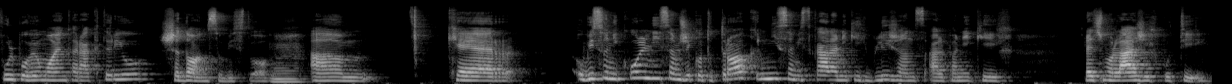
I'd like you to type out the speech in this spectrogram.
ful pove o mojem karakterju, še danes v bistvu. Um, ker v bistvu nikoli nisem, že kot otrok, nisem iskala nekih bližnjic ali pa nekih, rečemo, lažjih poti.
